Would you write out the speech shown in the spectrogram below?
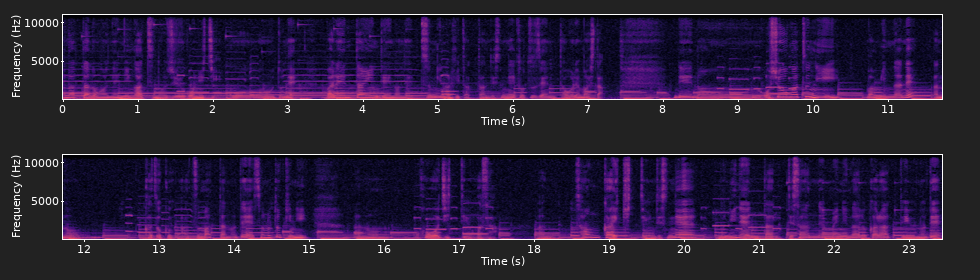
くなったのがね2月の15日ごとねバレンタインデーのね次の日だったんですね突然倒れました。でのお正月に、まあ、みんなねあの家族が集まったのでその時にあの法事っていうかさあの3回忌っていうんですねもう2年経って3年目になるからっていうので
